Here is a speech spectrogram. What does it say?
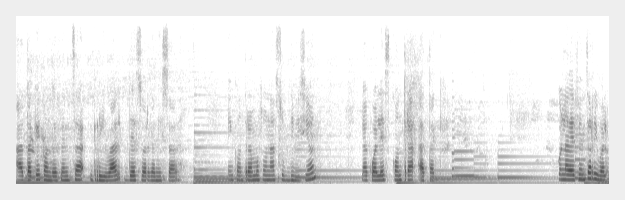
Ataque con defensa rival desorganizada encontramos una subdivisión, la cual es contraataque. Con la defensa rival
